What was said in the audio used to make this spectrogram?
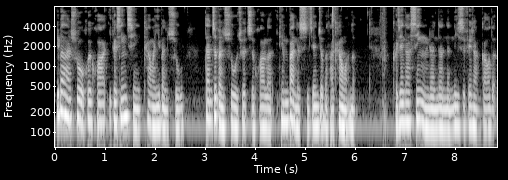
一般来说，我会花一个星期看完一本书，但这本书我却只花了一天半的时间就把它看完了。可见它吸引人的能力是非常高的。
